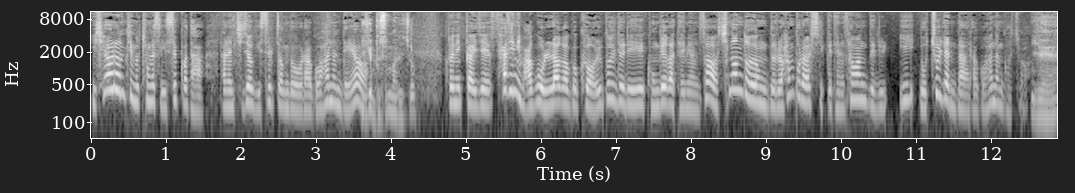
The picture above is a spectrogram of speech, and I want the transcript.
이 쉐어런팅을 통해서 있을 거다라는 지적이 있을 정도라고 하는데요. 이게 무슨 말이죠? 그러니까 이제 사진이 마구 올라가고 그 얼굴들이 공개가 되면서 신원도용들을 함부로 할 수 있게 되는 상황들이 노출된다라고 하는 거죠. 예.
